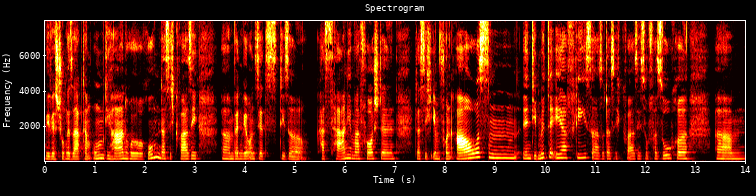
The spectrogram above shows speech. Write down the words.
wie wir es schon gesagt haben, um die Harnröhre rum, dass ich quasi, ähm, wenn wir uns jetzt diese Kastanie mal vorstellen, dass ich eben von außen in die Mitte eher fließe, also dass ich quasi so versuche, ähm,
